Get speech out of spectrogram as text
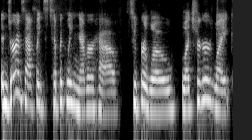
endurance athletes typically never have super low blood sugar like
